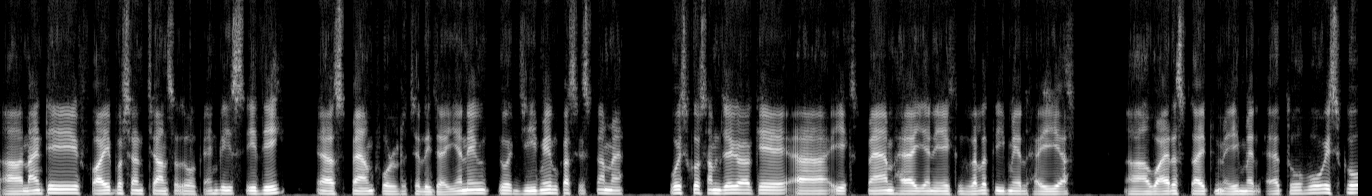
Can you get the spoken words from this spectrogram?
नाइन्टी फाइव परसेंट चांसेस होते हैं कि सीधी स्पैम फोल्डर चली जाए। यानी जो जी का सिस्टम है वो इसको समझेगा कि एक स्पैम है, यानी एक गलत ईमेल है या वायरस टाइप में ईमेल है तो वो इसको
